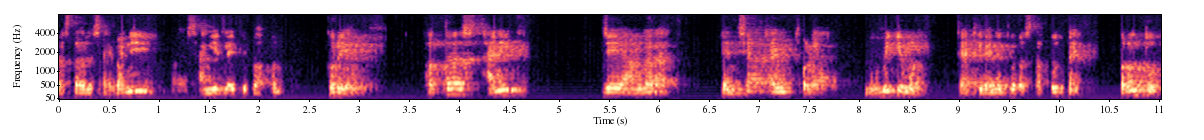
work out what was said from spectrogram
रस्ता साहेबांनी सांगितलंय की तो आपण करूया. फक्त स्थानिक जे आमदार आहेत त्यांच्या काही थोड्या भूमिकेमुळे त्या ठिकाणी तो रस्ता होत नाही. परंतु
